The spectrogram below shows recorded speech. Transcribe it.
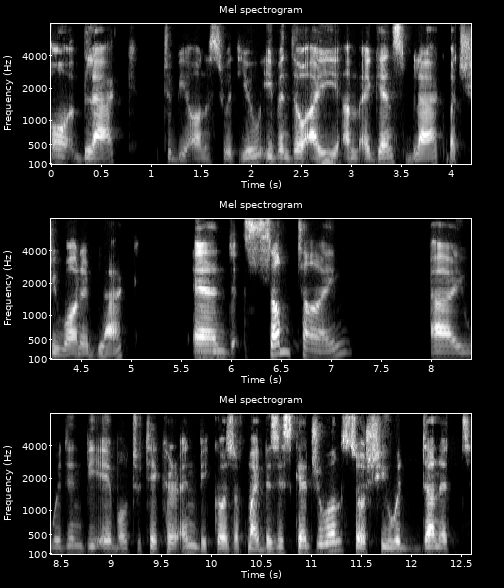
o- black, to be honest with you, even though I am against black, but she wanted black. And sometime I wouldn't be able to take her in because of my busy schedule. So she would done it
